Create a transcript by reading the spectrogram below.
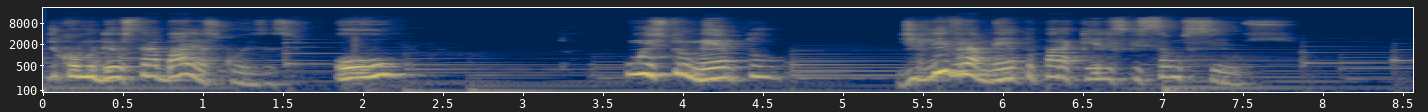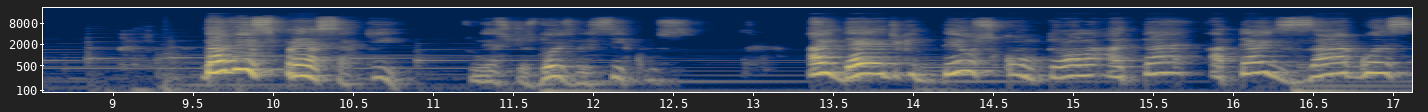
de como Deus trabalha as coisas, ou um instrumento de livramento para aqueles que são seus. Davi expressa aqui, nestes dois versículos, a ideia de que Deus controla até, até as águas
